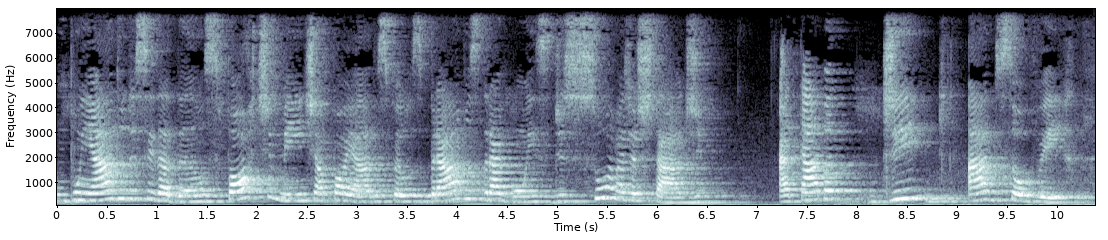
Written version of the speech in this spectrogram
Um punhado de cidadãos fortemente apoiados pelos bravos dragões de Sua Majestade acaba de absolver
